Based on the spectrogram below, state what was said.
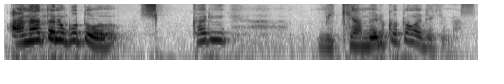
あなたのことをしっかり見極めることができます。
